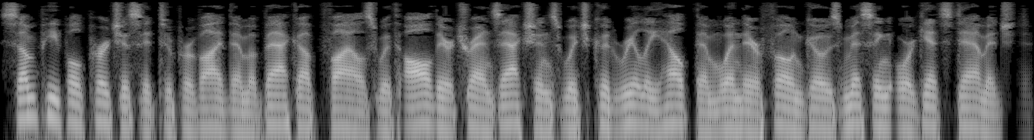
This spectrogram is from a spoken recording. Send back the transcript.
Some people purchase it to provide them a backup files with all their transactions which could really help them when their phone goes missing or gets damaged.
